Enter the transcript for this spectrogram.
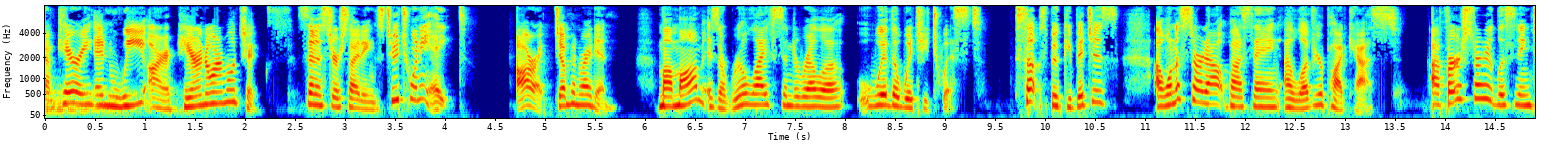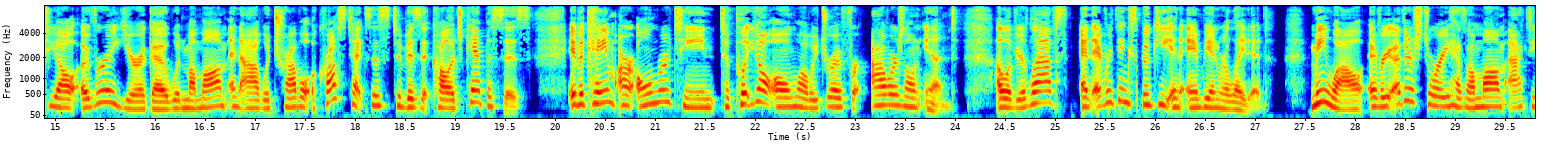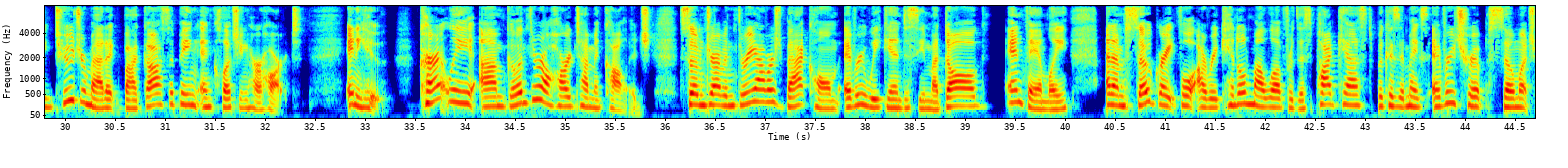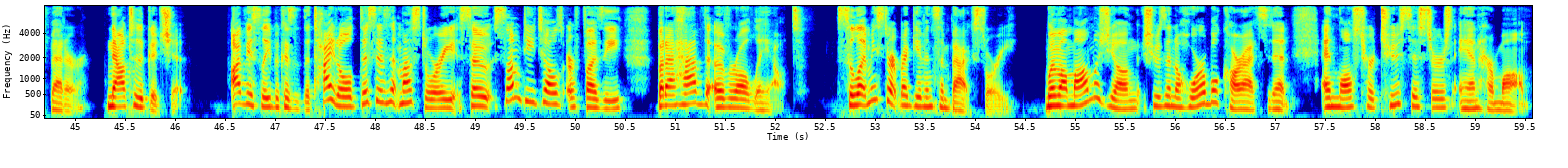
I'm And I'm Carrie. And we are Paranormal Chicks. Sinister Sightings 228. All right, jumping right in. My mom is a real life Cinderella with a witchy twist. Sup, spooky bitches. I want to start out by saying I love your podcast. I first started listening to y'all over a year ago when my mom and I would travel across Texas to visit college campuses. It became our own routine to put y'all on while we drove for hours on end. I love your laughs and everything spooky and ambient related. Meanwhile, every other story has my mom acting too dramatic by gossiping and clutching her heart. Anywho, Currently, I'm going through a hard time in college, so I'm driving three hours back home every weekend to see my dog, and family. And I'm so grateful I rekindled my love for this podcast because it makes every trip so much better. Now to the good shit. Obviously, because of the title, this isn't my story, so some details are fuzzy, but I have the overall layout. So let me start by giving some backstory. When my mom was young, she was in a horrible car accident and lost her two sisters and her mom.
